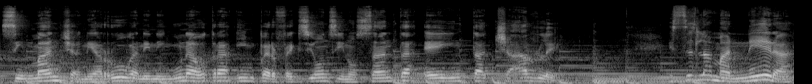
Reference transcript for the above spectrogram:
sin mancha, ni arruga, ni ninguna otra imperfección, sino santa e intachable. Esta es la manera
